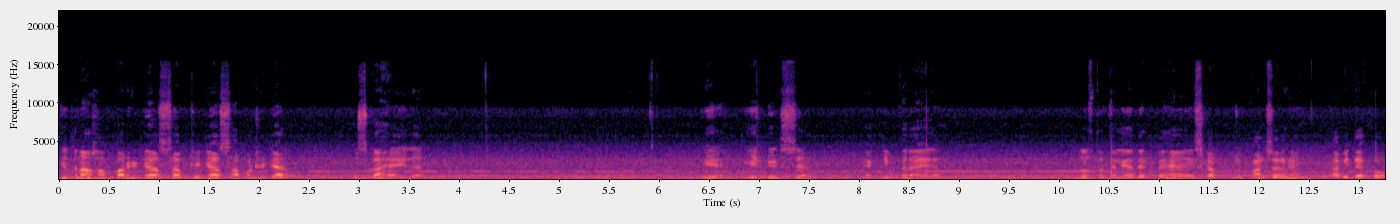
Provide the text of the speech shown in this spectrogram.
जितना हपर हीटर सफ्ट हीटर सपोर्ट हीटर उसका है इधर। ये एक किट से एक्टिव कराएगा। तो दोस्तों चलिए देखते हैं, इसका जो फ़ंक्शन है, अभी देखो।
